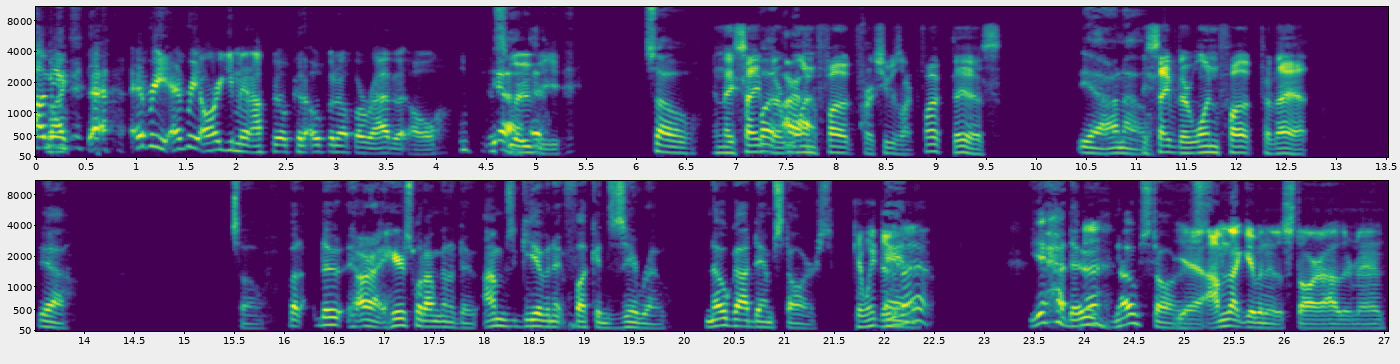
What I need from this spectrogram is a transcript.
I mean, that, every every argument I feel could open up a rabbit hole. This Yeah, movie, So And they saved But, their all right. one fuck for she was like, fuck this. yeah, I know. They saved their one fuck for that. Yeah. So, but dude, all right. Here's what I'm gonna do. I'm giving it fucking zero. No goddamn stars. Can we do And- that? Yeah, dude. Uh, no stars. yeah, I'm not giving it a star either, man.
